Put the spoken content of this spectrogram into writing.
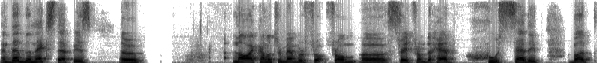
And then the next step is uh, now i cannot remember from, from uh, straight from the head who said it but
